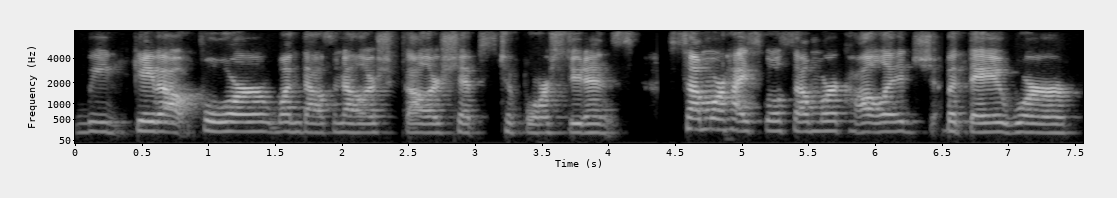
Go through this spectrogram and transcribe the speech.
we gave out four $1000 scholarships to four students. Some were high school some were college but they were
